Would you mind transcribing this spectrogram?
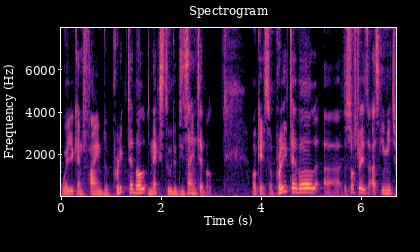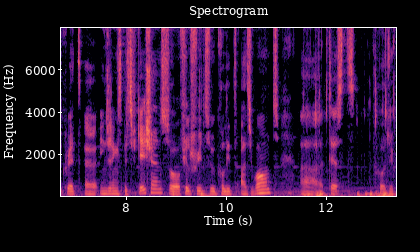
where you can find the product table next to the design table. Okay, so product table, uh, the software is asking me to create uh, engineering specifications, so feel free to call it as you want. Uh, test project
